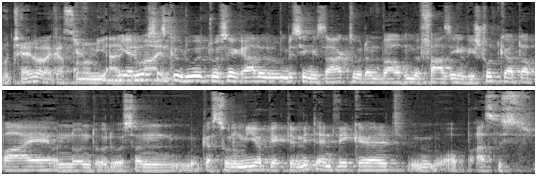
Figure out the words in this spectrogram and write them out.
Hotel oder Gastronomie allgemein? Ja, du hast, jetzt, du, du hast ja gerade so ein bisschen gesagt, so, dann war auch eine Phase irgendwie Stuttgart dabei und, und du hast dann Gastronomieobjekte mitentwickelt, ob Assist,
